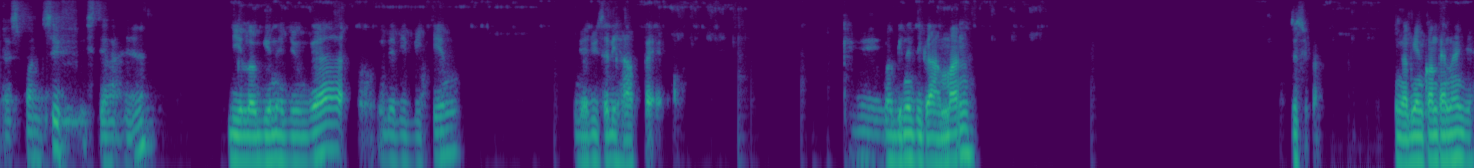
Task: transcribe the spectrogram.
responsif istilahnya. Di loginnya juga udah dibikin biar bisa di HP. Oke. Loginnya juga aman. Itu sih Pak. Tinggal bikin konten aja.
